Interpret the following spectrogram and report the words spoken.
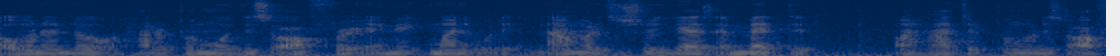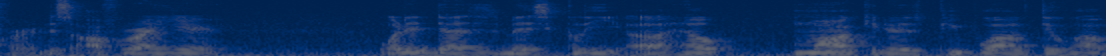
uh, want to know how to promote this offer and make money with it. Now I'm going to show you guys a method on how to promote this offer. This offer right here, what it does is basically uh, help marketers, people out there who have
